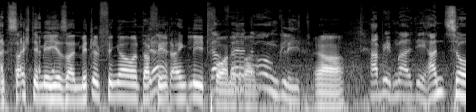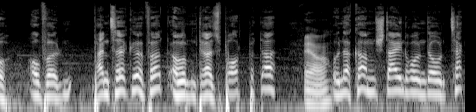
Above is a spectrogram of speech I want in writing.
jetzt zeigt er mir hier seinen Mittelfinger und da Ja, fehlt ein Glied Da vorne fehlt dran. auch ein Glied. Ja, Habe ich mal die Hand so auf den Panzer geführt, auf dem Transporter ja. und da kam ein Stein runter und zack,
